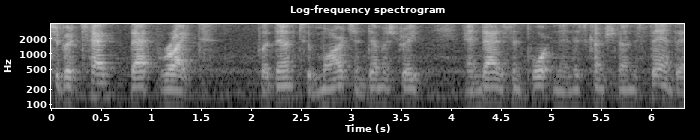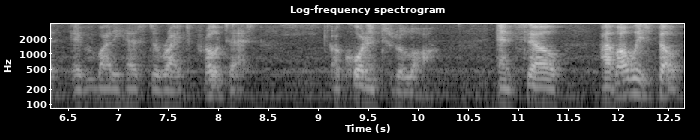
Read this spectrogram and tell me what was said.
to protect that right for them to march and demonstrate and that is important in this country to understand that everybody has the right to protest according to the law. And so I've always felt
